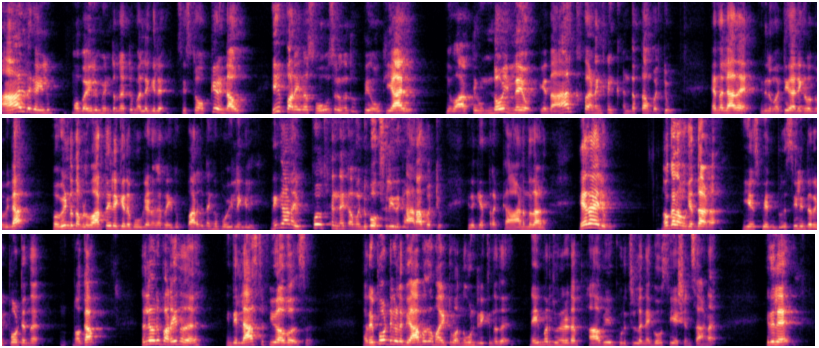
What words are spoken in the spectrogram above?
ആരുടെ കയ്യിലും മൊബൈലും ഇന്റർനെറ്റും അല്ലെങ്കിൽ സിസ്റ്റം ഒക്കെ ഉണ്ടാവും. ഈ പറയുന്ന സോഴ്സിൽ ഒന്ന് തൊപ്പി നോക്കിയാൽ ഈ വാർത്ത ഉണ്ടോ ഇല്ലയോ എന്ന് ആർക്ക് വേണമെങ്കിലും കണ്ടെത്താൻ പറ്റും. എന്നല്ലാതെ ഇതിൽ മറ്റു കാര്യങ്ങളൊന്നുമില്ല. അപ്പോൾ വീണ്ടും നമ്മൾ വാർത്തയിലേക്ക് തന്നെ പോവുകയാണ്. കാരണം ഇത് പറഞ്ഞിട്ടങ്ങ് പോയില്ലെങ്കിൽ നിങ്ങൾക്ക് കാണാം ഇപ്പോൾ തന്നെ കമന്റ് ബോക്സിൽ ഇത് കാണാൻ പറ്റും. ഇതൊക്കെ എത്ര കാണുന്നതാണ്. ഏതായാലും നോക്കാം നമുക്ക് എന്താണ് ഇ എസ് പി എൻ ബ്രസീലിന്റെ റിപ്പോർട്ട് എന്ന് നോക്കാം. അതിലവർ പറയുന്നത് in the last few hours റിപ്പോർട്ടുകൾ വ്യാപകമായിട്ട് വന്നുകൊണ്ടിരിക്കുന്നത് നെയ്മർ ജൂനിയറുടെ ഭാവിയെക്കുറിച്ചുള്ള നെഗോസിയേഷൻസ് ആണ്. ഇതിൽ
